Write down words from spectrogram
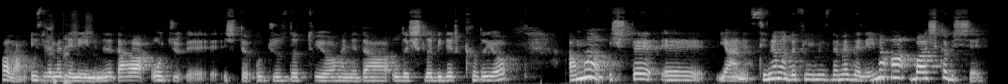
falan izleme Şüphesiz. deneyimini daha ucu, e, işte ucuzlatıyor hani daha ulaşılabilir kılıyor. Ama işte e, yani sinemada film izleme deneyimi başka bir şey.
